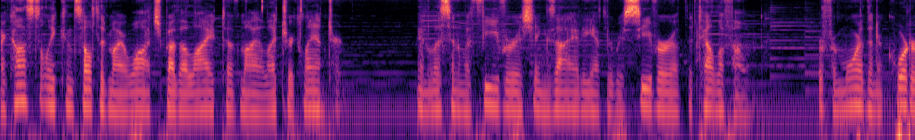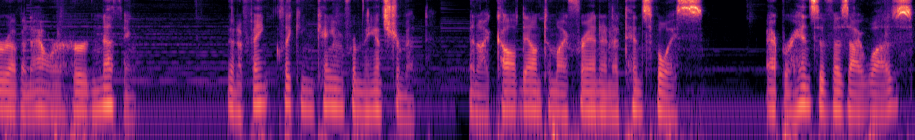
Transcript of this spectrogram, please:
I constantly consulted my watch by the light of my electric lantern, and listened with feverish anxiety at the receiver of the telephone, for for more than a quarter of an hour heard nothing then a faint clicking came from the instrument, and I called down to my friend in a tense voice. Apprehensive as I was,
